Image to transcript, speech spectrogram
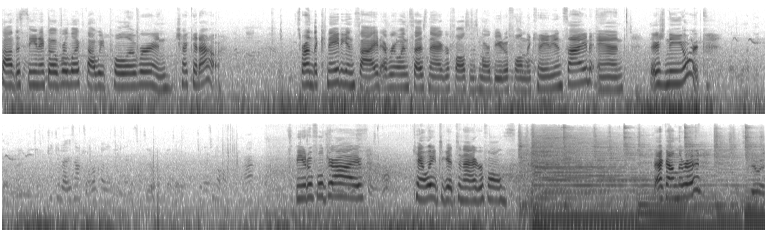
Saw the scenic overlook, thought we'd pull over and check it out. So we're on the Canadian side. Everyone says Niagara Falls is more beautiful on the Canadian side, and there's New York. It's a beautiful drive. Can't wait to get to Niagara Falls. Back on the road? Let's do it.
